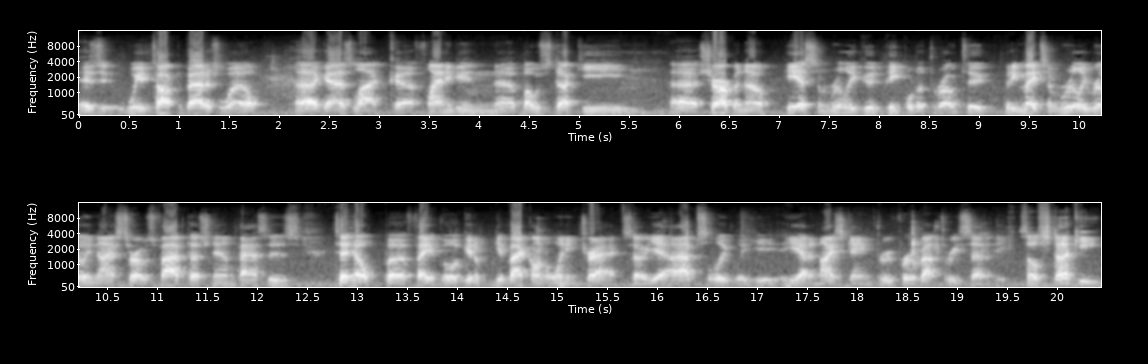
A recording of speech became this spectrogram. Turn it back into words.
as we've talked about as well, uh, guys like uh, Flanagan, uh, Bo Stuckey, uh, Charbonneau, he has some really good people to throw to. But he made some really really nice throws, five touchdown passes to help uh, Fayetteville get get back on the winning track. So yeah, absolutely, he he had a nice game, threw for about 370. So Stuckey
